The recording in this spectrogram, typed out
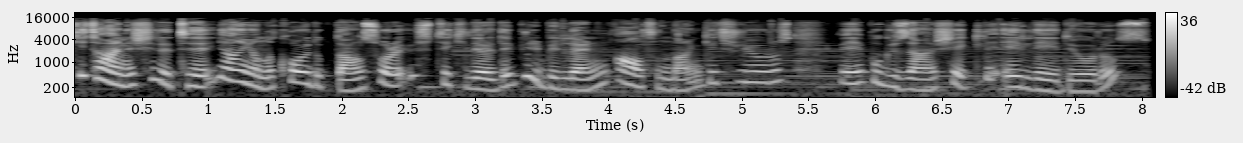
iki tane şeriti yan yana koyduktan sonra üsttekileri de birbirlerinin altından geçiriyoruz ve bu güzel şekli elde ediyoruz.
